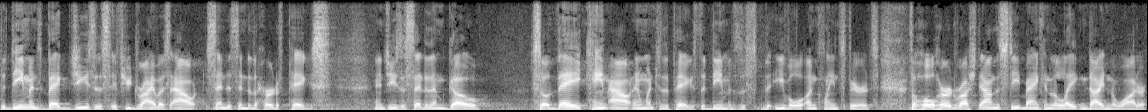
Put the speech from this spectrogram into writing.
The demons begged Jesus, If you drive us out, send us into the herd of pigs. And Jesus said to them, Go. So they came out and went to the pigs, the demons, the, the, evil, unclean spirits. The whole herd rushed down the steep bank into the lake and died in the water.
